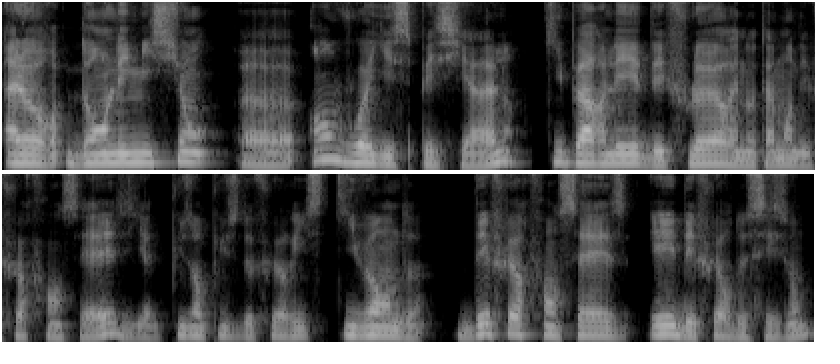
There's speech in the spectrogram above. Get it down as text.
Alors, dans l'émission euh, Envoyé spécial, qui parlait des fleurs et notamment des fleurs françaises, il y a de plus en plus de fleuristes qui vendent des fleurs françaises et des fleurs de saison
